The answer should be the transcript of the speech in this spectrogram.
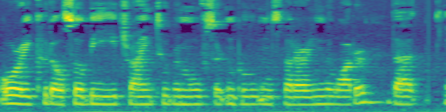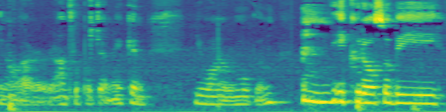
or it could also be trying to remove certain pollutants that are in the water that you know are anthropogenic and you want to remove them. it could also be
